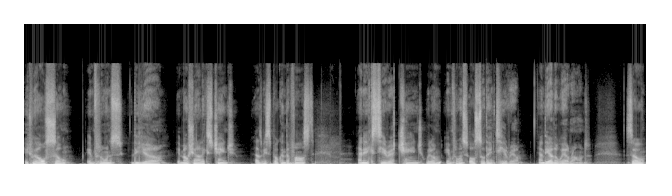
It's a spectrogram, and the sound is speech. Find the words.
it will also influence the uh, emotional exchange. As we spoke in the past, an exterior change will influence also the interior and the other way around. So,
